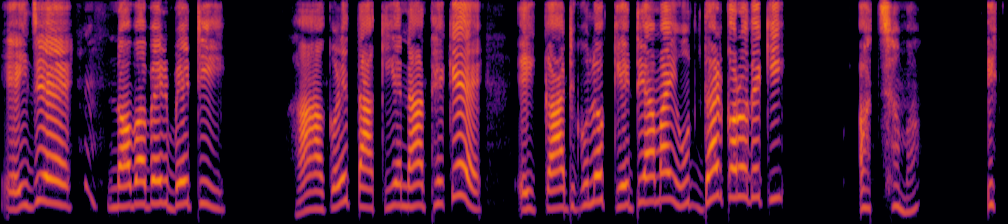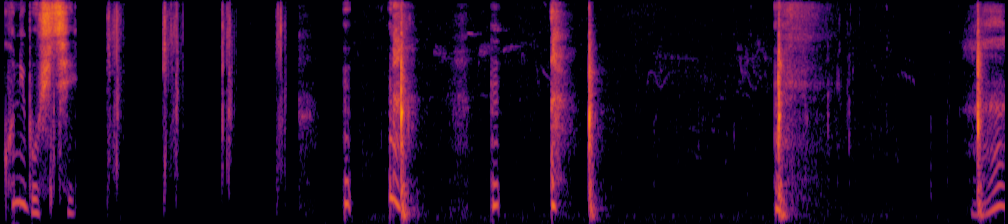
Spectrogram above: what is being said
এই যে নবাবের বেটি। হাঁ করে তাকিয়ে না থেকে এই কাঠগুলো কেটে আমায় উদ্ধার করো দেখি। আচ্ছা মা। এক্ষুনি বসছি হ্যাঁ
